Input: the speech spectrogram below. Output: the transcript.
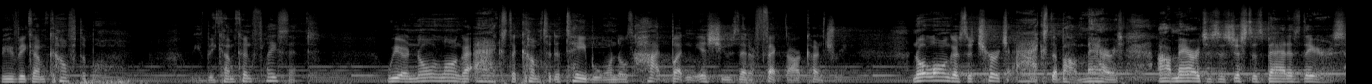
We've become comfortable. We've become complacent. We are no longer asked to come to the table on those hot button issues that affect our country. No longer is the church asked about marriage. Our marriages is just as bad as theirs.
